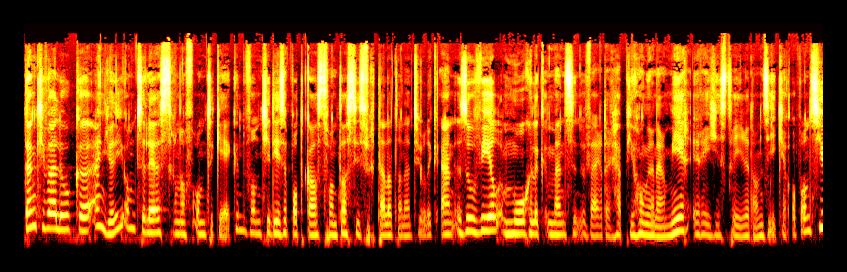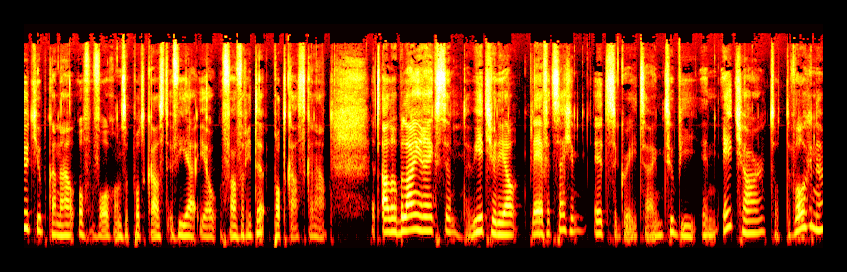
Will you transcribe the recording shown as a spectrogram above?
Dankjewel ook eh, aan jullie om te luisteren of om te kijken. Vond je deze podcast fantastisch? Vertel het dan natuurlijk aan zoveel mogelijk mensen verder. Heb je honger naar meer? Registreer dan zeker op ons YouTube-kanaal of volg onze podcast via jouw favoriete podcastkanaal. Het allerbelangrijkste, dat weten jullie al, blijf het zeggen. It's a great time to be in HR. Tot de volgende.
